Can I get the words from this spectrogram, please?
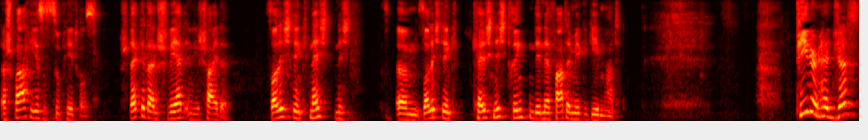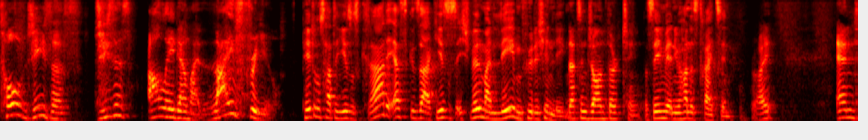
Da sprach Jesus zu Petrus, stecke dein Schwert in die Scheide. Soll ich den Knecht nicht, ähm, soll ich den Kelch nicht trinken, den der Vater mir gegeben hat? Peter had just told Jesus, Jesus, I'll lay down my life for you. Petrus hatte Jesus gerade erst gesagt, Jesus, ich will mein Leben für dich hinlegen. That's in John 13, Das sehen wir in Johannes 13. right? And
